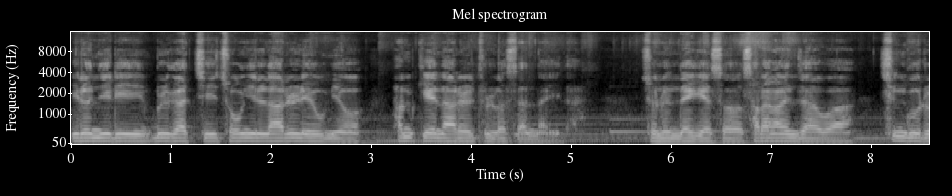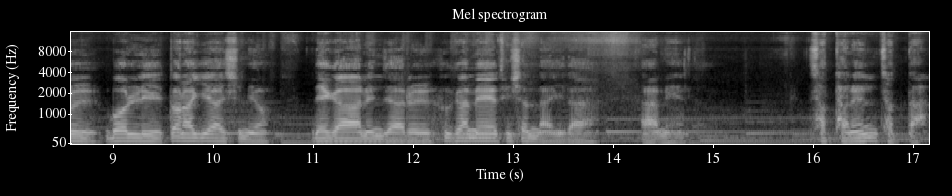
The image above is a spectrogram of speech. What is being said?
이런 일이 물같이 종일 나를 내우며 함께 나를 둘러쌌나이다. 주는 내게서 사랑하는 자와 친구를 멀리 떠나게 하시며 내가 아는 자를 흑암에 두셨나이다. 아멘. 사탄은 졌다.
